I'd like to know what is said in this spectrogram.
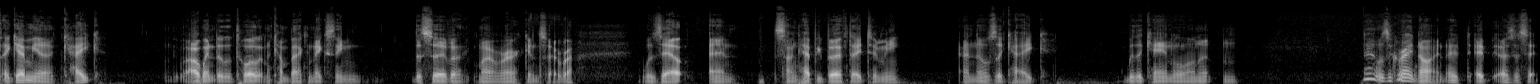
They gave me a cake. I went to the toilet and come back. Next thing, the server, my American server, was out and sung happy birthday to me. And there was a cake with a candle on it. And it was a great night. It, it, as I said,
